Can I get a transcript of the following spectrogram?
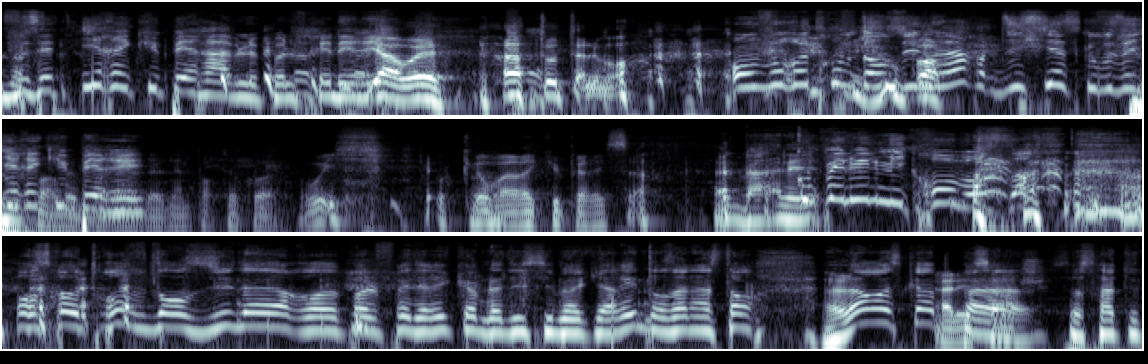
Vous êtes irrécupérable, Paul Frédéric. Ah ouais, ah, totalement. On vous retrouve dans une pas. heure, d'ici à ce que vous ayez récupéré. N'importe quoi. Oui, ok, on va récupérer ça. Eh ben, Coupez-lui le micro, bon sang. On se retrouve dans une heure, euh, Paul Frédéric, comme l'a dit Simon Karine. Dans un instant, l'horoscope. Ce sera tout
